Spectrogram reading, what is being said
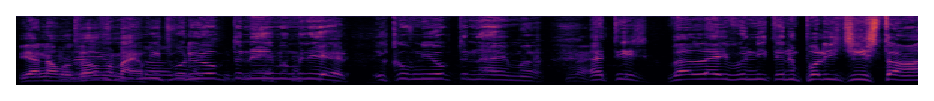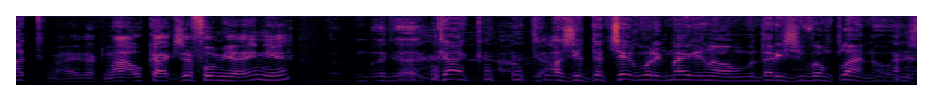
Jij nam het wel voor mij Ik op. hoef niet voor u op te nemen, meneer. Ik hoef niet op te nemen. Het is, wij leven niet in een politiestaat. Nee, dat, nou, kijk eens even om je heen hier. Eh, Kijk, als ik dat zeg, word ik meegenomen, want daar is hij van plan. Hoor. Dus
